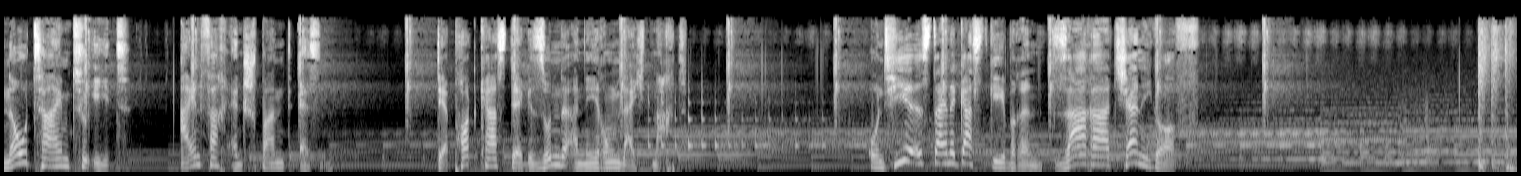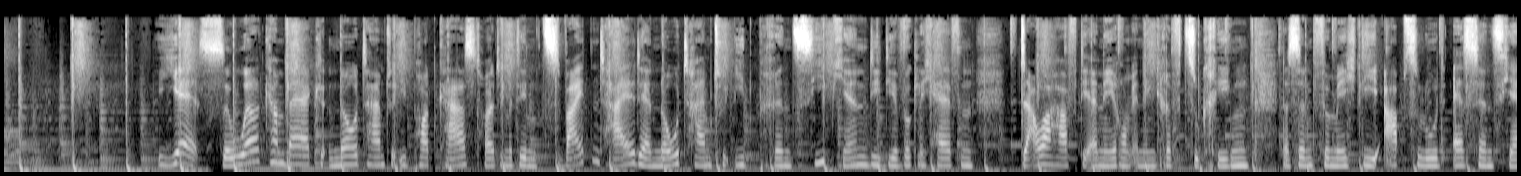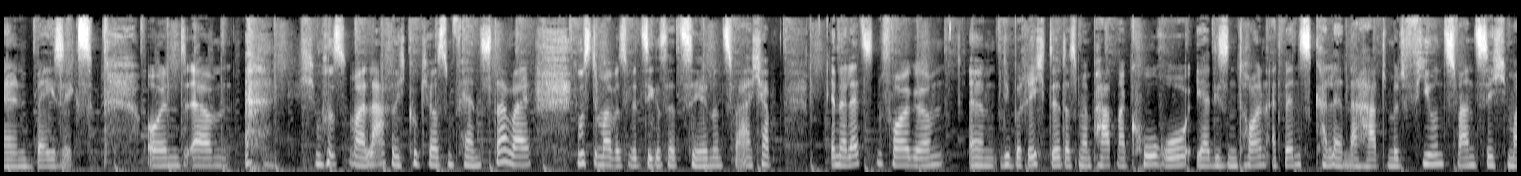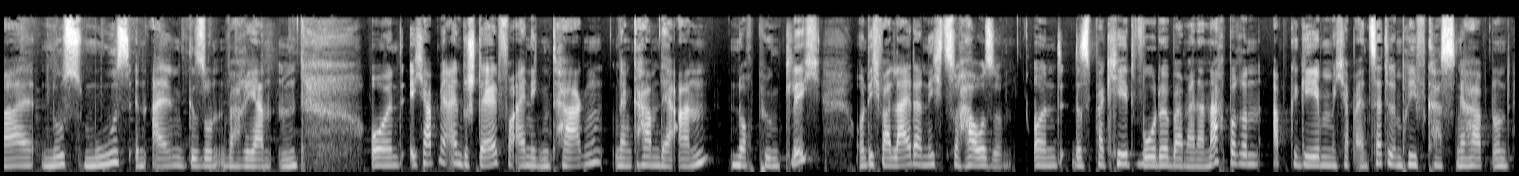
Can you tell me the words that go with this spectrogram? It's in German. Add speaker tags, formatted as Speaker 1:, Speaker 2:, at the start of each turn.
Speaker 1: No Time to Eat. Einfach entspannt essen. Der Podcast, der gesunde Ernährung leicht macht. Und hier ist deine Gastgeberin, Sarah Tschernigow.
Speaker 2: Yes, welcome back, No Time to Eat Podcast. Heute mit dem zweiten Teil der No Time to Eat Prinzipien, die dir wirklich helfen, dauerhaft die Ernährung in den Griff zu kriegen. Das sind für mich die absolut essentiellen Basics. Und ähm, ich muss mal lachen, ich gucke hier aus dem Fenster, weil ich musste mal was Witziges erzählen. Und zwar, ich habe in der letzten Folge ähm, die berichtet, dass mein Partner Coro ja diesen tollen Adventskalender hat mit 24 mal Nussmus in allen gesunden Varianten. Und ich habe mir einen bestellt vor einigen Tagen. Dann kam der an, noch pünktlich. Und ich war leider nicht zu Hause. Und das Paket wurde bei meiner Nachbarin abgegeben. Ich habe einen Zettel im Briefkasten gehabt und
